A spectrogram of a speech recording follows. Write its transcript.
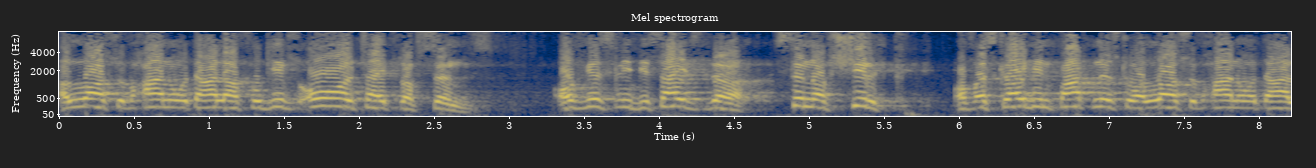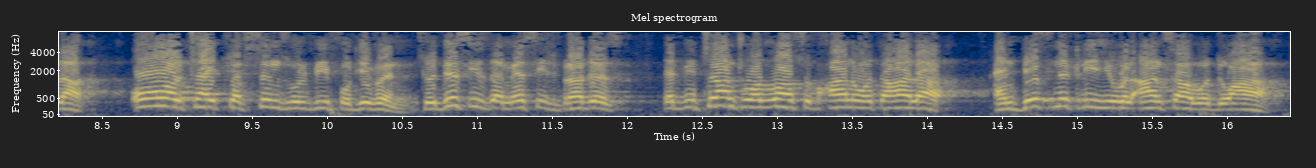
Allah subhanahu wa ta'ala forgives all types of sins. Obviously besides the sin of shirk, of ascribing partners to Allah subhanahu wa ta'ala, all types of sins will be forgiven. So this is the message brothers, that we turn to Allah subhanahu wa ta'ala and definitely He will answer our dua.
